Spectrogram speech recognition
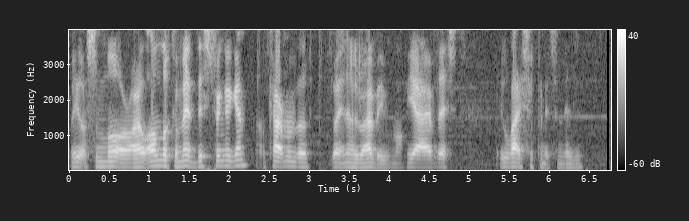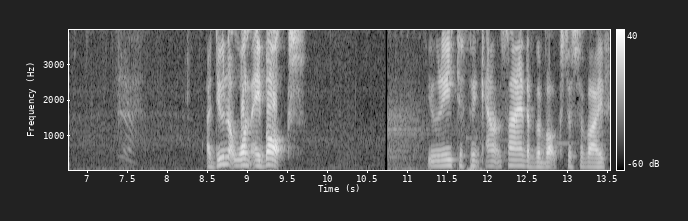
We got some motor oil. Oh, look, I made this thing again. I can't remember. Wait, no, do I have even more? Yeah, I have this. It lights up and it's amazing. I do not want a box. You need to think outside of the box to survive.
